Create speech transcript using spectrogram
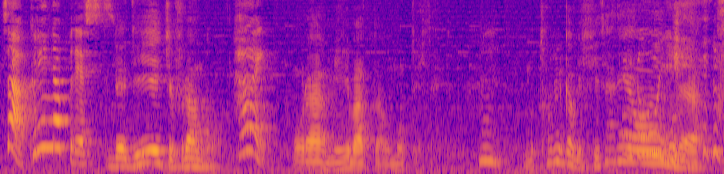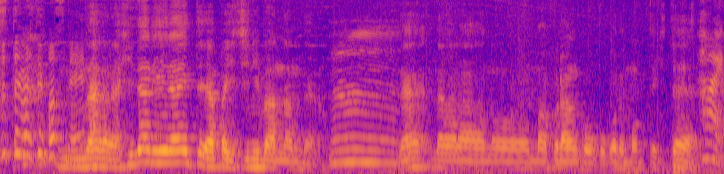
さあクリーンナップです。いで DH フランコ。はい、俺は右バッターを持ってきた。いうん、もうとにかく左が多い。んだよ。ずっと言われてますね。だから左開いてやっぱり12番なんだよ、ね、だからあの、まあ、フランコをここで持ってきて、はい。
